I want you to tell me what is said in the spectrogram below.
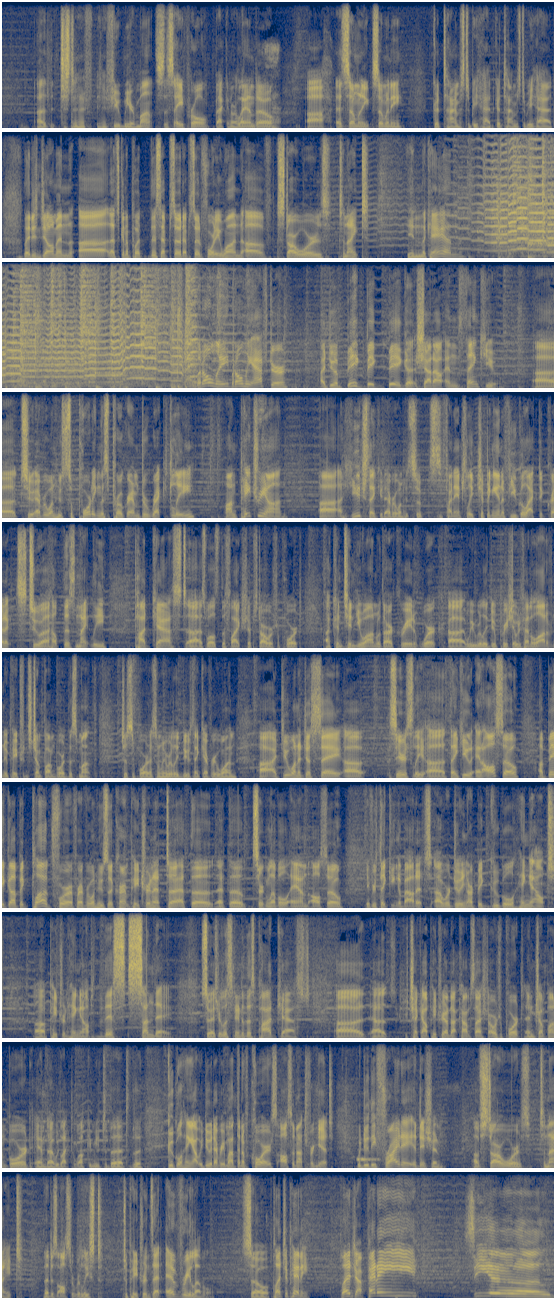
uh, just in a, in a few mere months this April back in Orlando. Yeah. Ah, it's so many so many good times to be had. Good times to be had, ladies and gentlemen. Uh, that's gonna put this episode, episode forty one of Star Wars tonight, in the can. But only, but only after I do a big, big, big uh, shout out and thank you uh, to everyone who's supporting this program directly on Patreon. Uh, a huge thank you to everyone who's financially chipping in a few galactic credits to uh, help this nightly podcast, uh, as well as the flagship Star Wars Report, uh, continue on with our creative work. We really do appreciate it. We've had a lot of new patrons jump on board this month to support us, and we really do thank everyone. I do want to just say, seriously, thank you. And also, a big uh, big plug for for everyone who's a current patron at uh, at the at the certain level, and also if you're thinking about it, uh, we're doing our big Google Hangout, uh, patron Hangout this Sunday. So as you're listening to this podcast. Uh, uh, check out patreon.com slash Star Wars Report and jump on board. And we'd like to welcome you to the to the Google Hangout. We do it every month. And of course, also not to forget, we do the Friday edition of Star Wars Tonight that is also released to patrons at every level. So pledge a penny. Pledge a penny. See ya.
